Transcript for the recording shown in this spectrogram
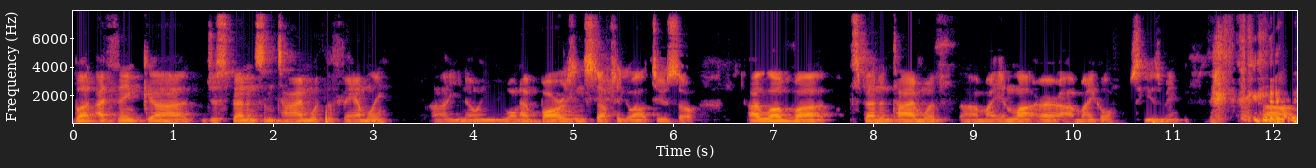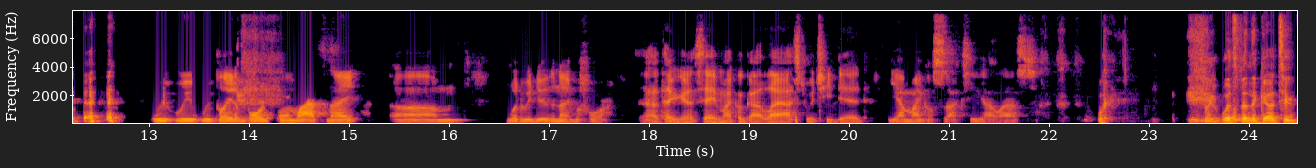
But I think uh, just spending some time with the family. Uh, you know, you won't have bars and stuff to go out to, so I love uh, spending time with uh, my in-law or uh, Michael. Excuse me. Uh, we, we we played a board game last night. Um, what did we do the night before? I thought you were going to say Michael got last, which he did. Yeah, Michael sucks. He got last. What's been the go-to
